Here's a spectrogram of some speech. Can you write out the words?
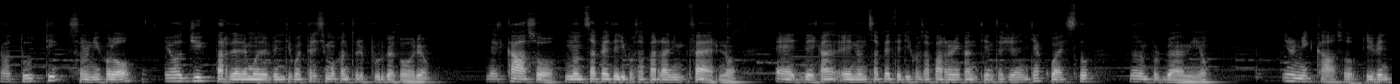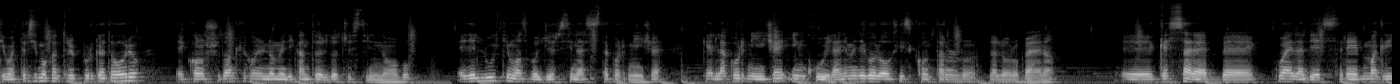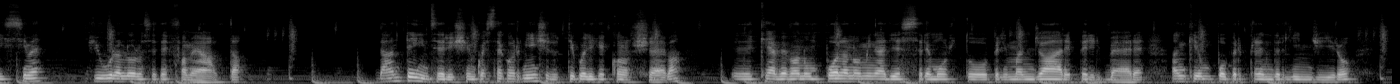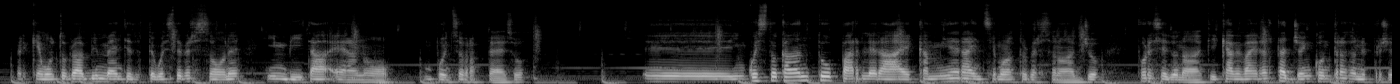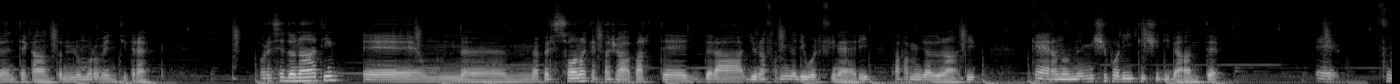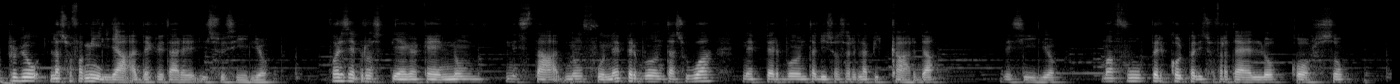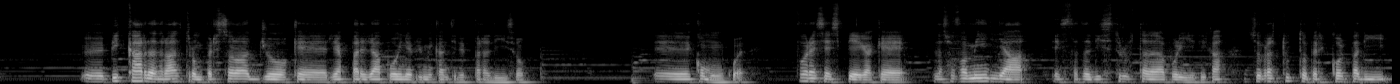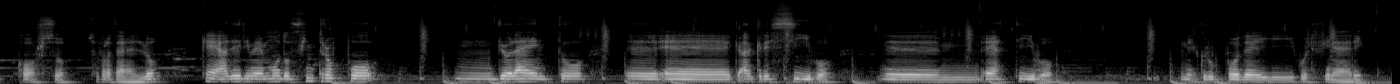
Ciao a tutti, sono Nicolò e oggi parleremo del ventiquattresimo canto del Purgatorio. Nel caso non sapete di cosa parla l'inferno e, can- e non sapete di cosa parlano i canti antecedenti a questo, non è un problema mio. In ogni caso, il ventiquattresimo canto del Purgatorio è conosciuto anche con il nome di canto del dolce stil novo ed è l'ultimo a svolgersi nella sesta cornice, che è la cornice in cui le anime dei golosi scontano la loro pena, eh, che sarebbe quella di essere magrissime la loro sete e fame alta. Dante inserisce in queste cornici tutti quelli che conosceva, eh, che avevano un po' la nomina di essere molto per il mangiare e per il bere, anche un po' per prenderli in giro, perché molto probabilmente tutte queste persone in vita erano un po' in sovrappeso. E in questo canto parlerà e camminerà insieme a un altro personaggio, Forese Donati, che aveva in realtà già incontrato nel precedente canto, nel numero 23 Forese Donati è un, una persona che faceva parte della, di una famiglia di Wolfineri, la famiglia Donati, che erano nemici politici di Dante. E fu proprio la sua famiglia a decretare il suo esilio. Forse però spiega che non, sta, non fu né per volontà sua né per volontà di sua sorella Piccarda l'esilio, ma fu per colpa di suo fratello, Corso, eh, Piccarda tra l'altro è un personaggio che riapparirà poi nei primi canti del paradiso. E comunque, Forese spiega che la sua famiglia è stata distrutta dalla politica, soprattutto per colpa di Corso, suo fratello, che aderiva in modo fin troppo mh, violento eh, e aggressivo eh, e attivo nel gruppo dei Guelfineri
